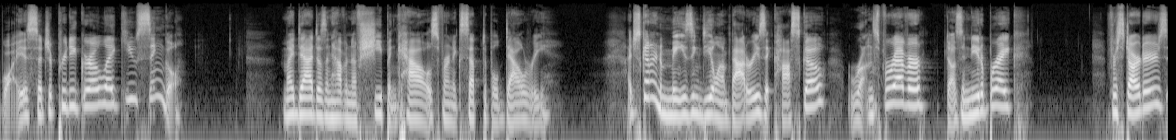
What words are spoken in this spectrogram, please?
why is such a pretty girl like you single? My dad doesn't have enough sheep and cows for an acceptable dowry. I just got an amazing deal on batteries at Costco. Runs forever, doesn't need a break. For starters,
